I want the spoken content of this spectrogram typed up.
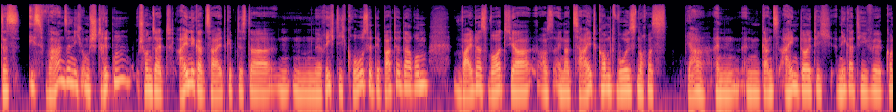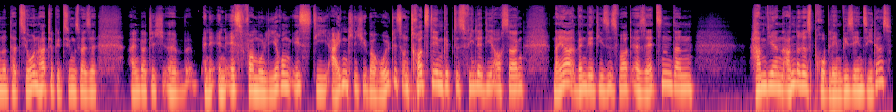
Das ist wahnsinnig umstritten. Schon seit einiger Zeit gibt es da eine richtig große Debatte darum, weil das Wort ja aus einer Zeit kommt, wo es noch was ja, eine ein ganz eindeutig negative Konnotation hatte, beziehungsweise eindeutig äh, eine NS-Formulierung ist, die eigentlich überholt ist. Und trotzdem gibt es viele, die auch sagen, naja, wenn wir dieses Wort ersetzen, dann Haben wir ein anderes Problem? Wie sehen Sie das?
